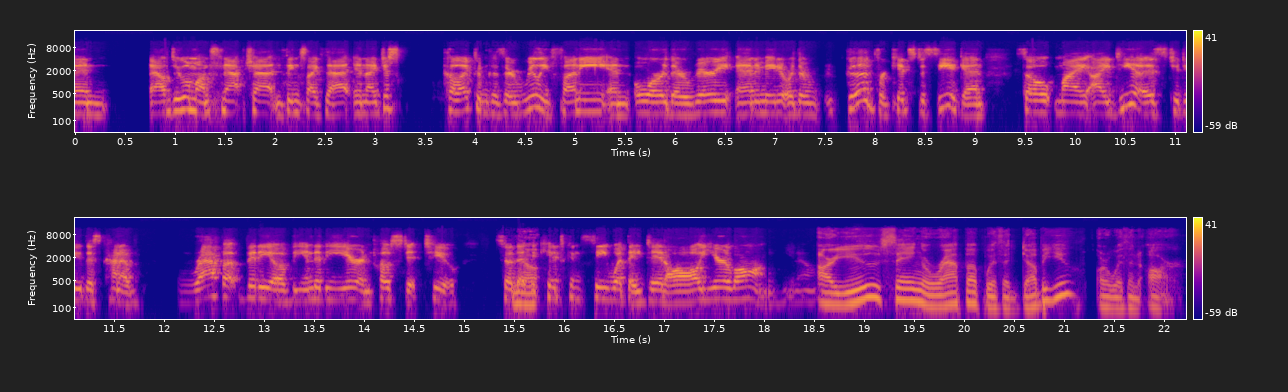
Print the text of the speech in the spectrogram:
And I'll do them on Snapchat and things like that, and I just collect them because they're really funny and or they're very animated or they're good for kids to see again. So my idea is to do this kind of wrap up video of the end of the year and post it too so that now, the kids can see what they did all year long you know are you saying a wrap up with a w or with an r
